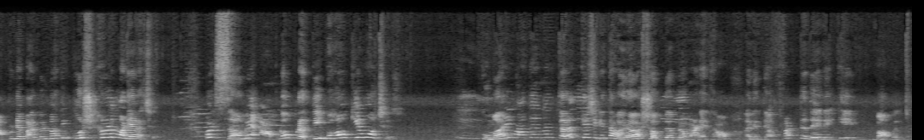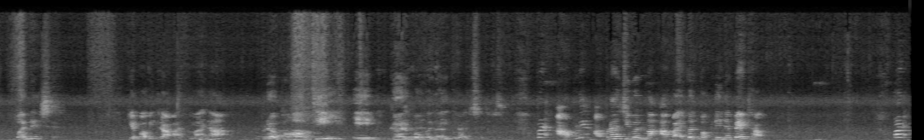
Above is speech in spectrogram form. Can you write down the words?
આપણને બાઇબલમાંથી પુષ્કળ મળ્યા છે. પણ સામે આપણો પ્રતિભાવ કેવો છે? કુમારી માતા તરત કહે છે કે તારા શબ્દ પ્રમાણે થાવ અને ત્યાં ફટ દઈને એ બાબત બને છે. કે પવિત્ર આત્માના પ્રભાવથી એ ગર્ભવતી થાય છે. પણ આપણે આપણા જીવનમાં આ બાઇબલ પકડીને બેઠા. પણ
